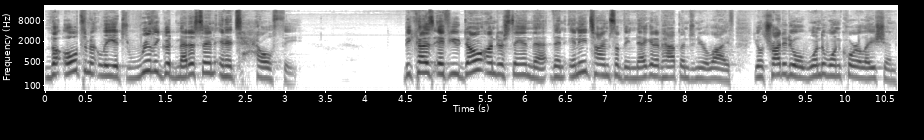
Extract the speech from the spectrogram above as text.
but ultimately it's really good medicine and it's healthy. Because if you don't understand that, then anytime something negative happens in your life, you'll try to do a one to one correlation.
